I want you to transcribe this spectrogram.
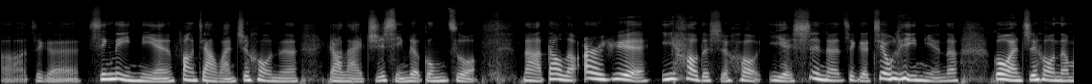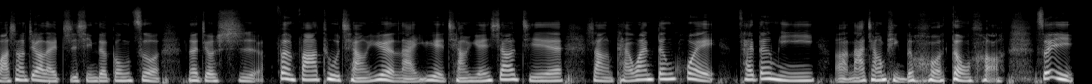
呃这个新历年放假完之后呢，要来执行的工作。那到了二月一号的时候，也是呢这个旧历年呢过完之后呢，马上就要来执行的工作，那就是奋发图强，越来越强元宵节上台湾灯会。猜灯谜啊，拿奖品的活动哈，所以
